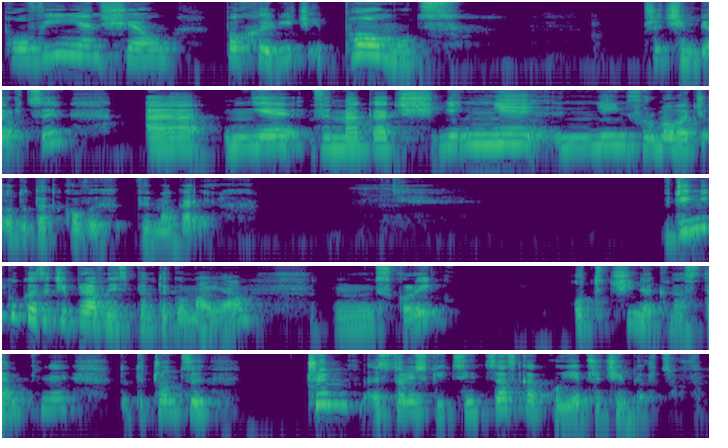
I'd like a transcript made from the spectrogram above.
powinien się pochylić i pomóc przedsiębiorcy, a nie wymagać, nie, nie, nie informować o dodatkowych wymaganiach. W dzienniku Gazecie Prawnej z 5 maja mm, z kolei odcinek następny dotyczący czym estoński CIT zaskakuje przedsiębiorców.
